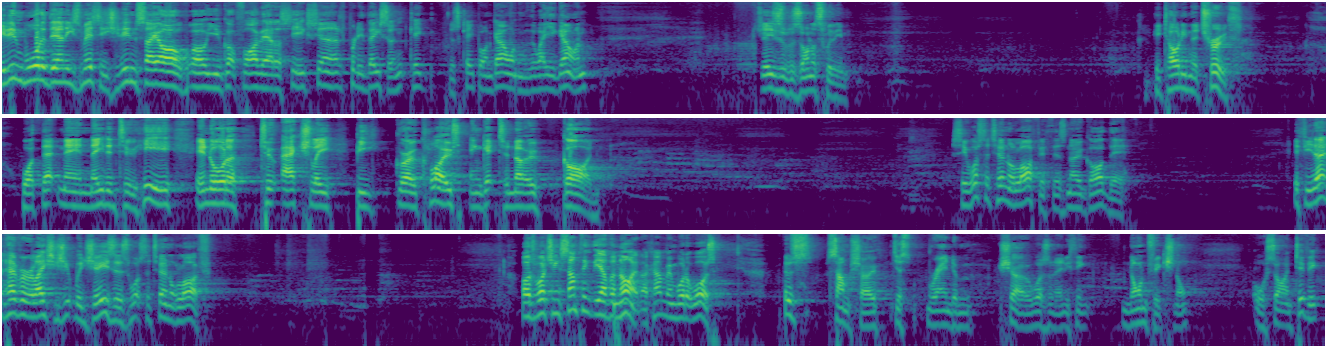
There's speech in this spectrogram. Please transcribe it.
He didn't water down his message. He didn't say, "Oh, well, you've got five out of six. Yeah, that's pretty decent. Keep just keep on going with the way you're going." Jesus was honest with him. He told him the truth, what that man needed to hear in order to actually be grow close and get to know God. See, what's eternal life if there's no God there? If you don't have a relationship with Jesus, what's eternal life? I was watching something the other night. I can't remember what it was. It was some show, just random show. It wasn't anything non fictional or scientific.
